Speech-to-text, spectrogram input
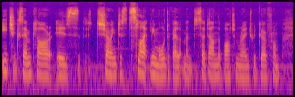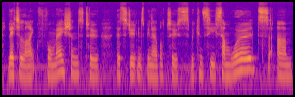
Each exemplar is showing just slightly more development. So down the bottom range, we'd go from letter like formations to the students being able to, we can see some words, um,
